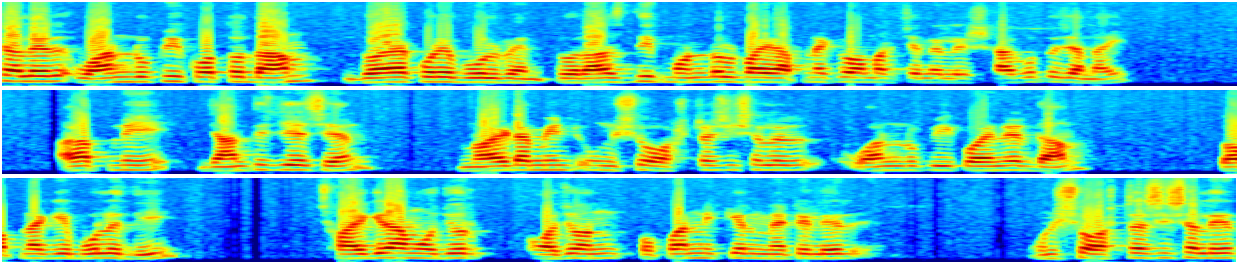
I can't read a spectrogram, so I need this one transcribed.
সালের ওয়ান রুপি কত দাম? দয়া করে বলবেন। তো রাজদীপ মন্ডল ভাই, আপনাকেও আমার চ্যানেলে স্বাগত জানাই। আর আপনি জানতে চেয়েছেন নয়ডা মিন্ট উনিশশো অষ্টাশি সালের ওয়ান রুপি কয়েনের দাম। তো আপনাকে বলে দিই, ছয় গ্রাম ওজন ওজন কপার নিকেল মেটেলের উনিশশো অষ্টাশি সালের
